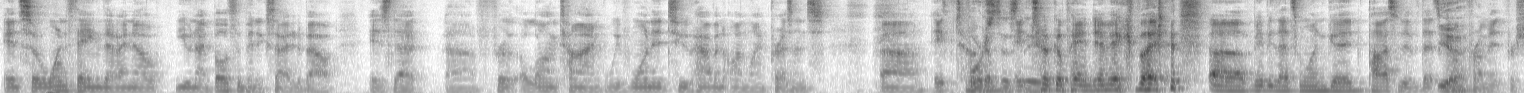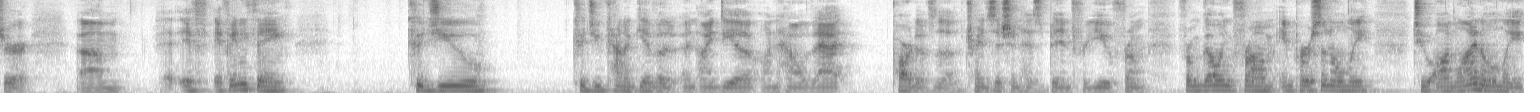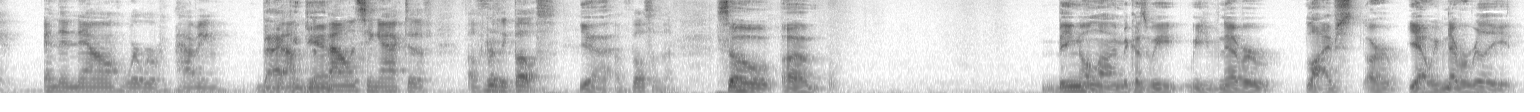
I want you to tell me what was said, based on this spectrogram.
And so, one thing that I know you and I both have been excited about is that uh, for a long time we've wanted to have an online presence. Uh, it took a, it took a pandemic, but uh, maybe that's one good positive that's Yeah. come from it for sure. Um, if if anything, could you could you kind of give a, an idea on how that part of the transition has been for you from from going from in person only to online only and then now where we're having the, Back the again. balancing act of of really both Yeah. of both of them So, um, being online because we we've never live or yeah we've never really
